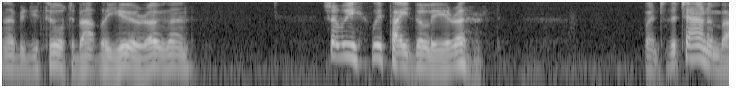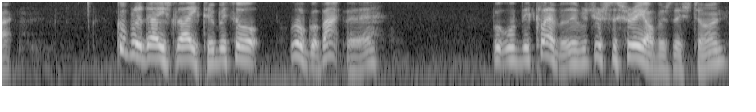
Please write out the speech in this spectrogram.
Nobody thought about the euro then. So we, we paid the lira, went to the town and back. A couple of days later we thought, we'll go back there, but we'll be clever. There was just the three of us this time.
